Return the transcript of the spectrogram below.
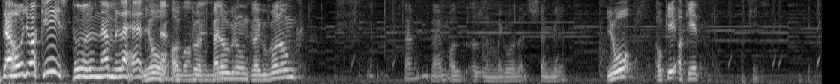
De hogy a kéztől nem lehet Jó, sehova akkor menni. felugrunk, legugolunk. Nem, nem, az, az nem megoldás semmire. Jó, oké, a kéz... A kéz. Okay.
